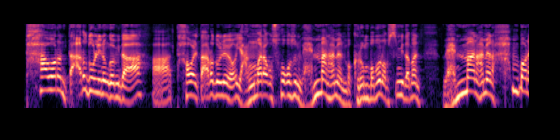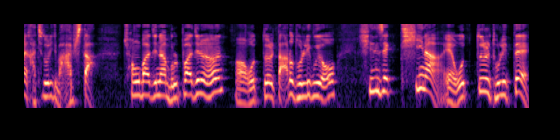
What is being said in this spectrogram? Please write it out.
타월은 따로 돌리는 겁니다. 아, 타월 따로 돌려요. 양말하고 속옷은 웬만하면 뭐 그런 법은 없습니다만 웬만하면 한 번에 같이 돌리지 맙시다. 청바지나 물바지는 어, 옷들 따로 돌리고요. 흰색 티나 예, 옷들 돌릴 때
